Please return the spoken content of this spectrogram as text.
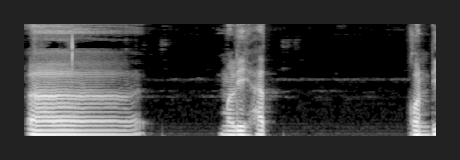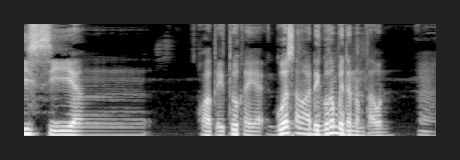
Eh melihat kondisi yang waktu itu kayak gue sama adik gue kan beda enam tahun. Hmm.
